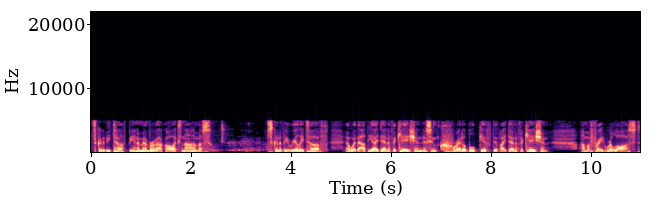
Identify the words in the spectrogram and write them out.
it's going to be tough being a member of Alcoholics Anonymous. It's going to be really tough. And without the identification, this incredible gift of identification, I'm afraid we're lost.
